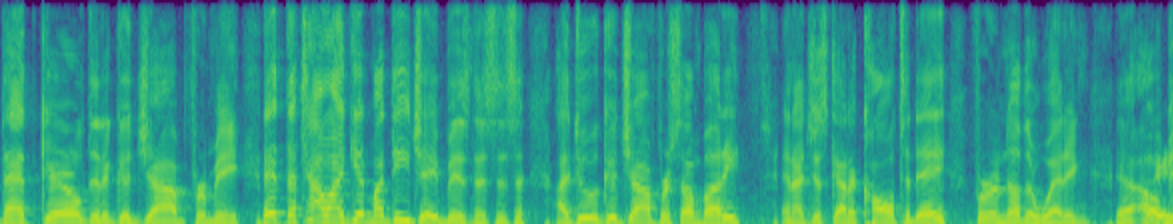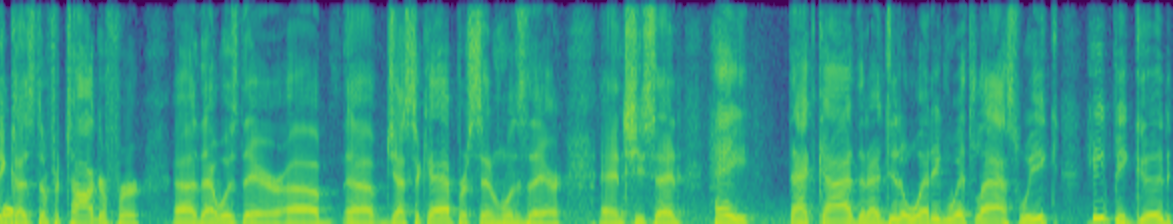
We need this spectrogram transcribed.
that girl did a good job for me. It, that's how I get my DJ business. Is I do a good job for somebody, and I just got a call today for another wedding. Uh, oh, because the photographer uh, that was there, uh, uh Jessica Epperson, was there, and she said, "Hey, that guy that I did a wedding with last week, he'd be good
